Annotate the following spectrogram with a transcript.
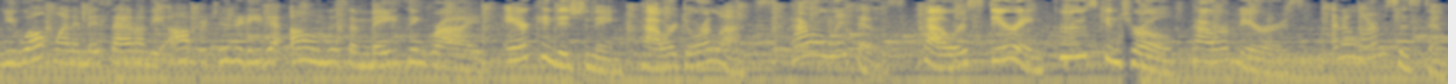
you won't want to miss out on the opportunity to own this amazing ride. Air conditioning, power door locks, power windows, power steering, cruise control, power mirrors, an alarm system,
